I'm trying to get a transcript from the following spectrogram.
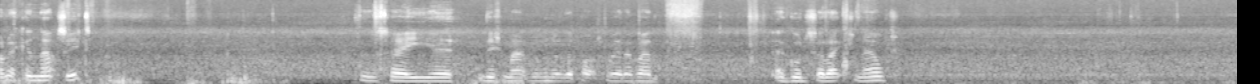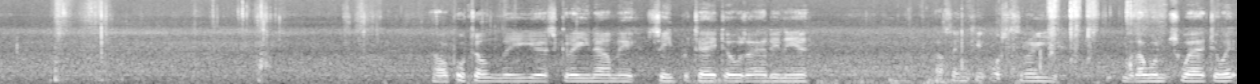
I reckon that's it. As I say, uh, this might be one of the pots where I've had a good selection out. I'll put on the uh, screen how many seed potatoes I had in here. I think it was three, but I wouldn't swear to it.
